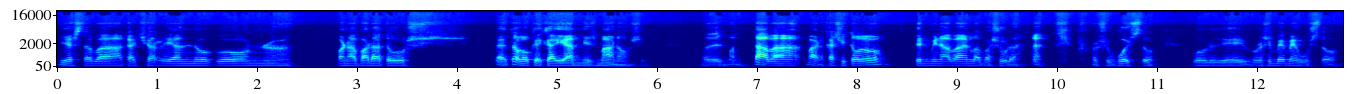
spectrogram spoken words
ya estaba cacharreando con, con aparatos, todo lo que caía en mis manos. Lo desmontaba, bueno, casi todo terminaba en la basura, por supuesto, porque, siempre me gustó.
